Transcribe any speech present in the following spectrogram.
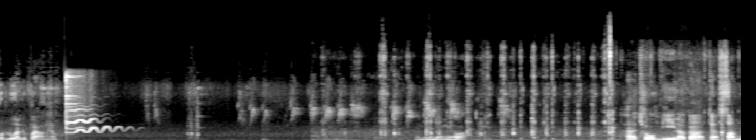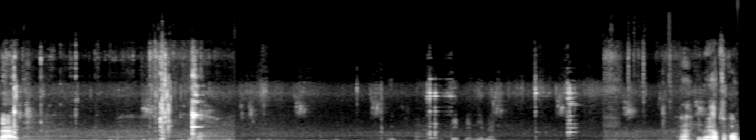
ขนลวดหรือเปล่านะครับอันนี้ยังไม่ออก ถ้าโชคดีเราก็จะซ่อมได้ติดอย่างนิดนึงอะ เห็นไหมครับทุกคน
